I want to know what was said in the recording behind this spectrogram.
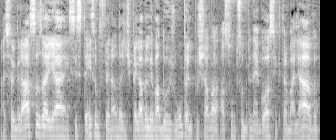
Mas foi graças aí à insistência do Fernando, a gente pegava elevador junto, ele puxava assunto sobre negócio que trabalhava,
